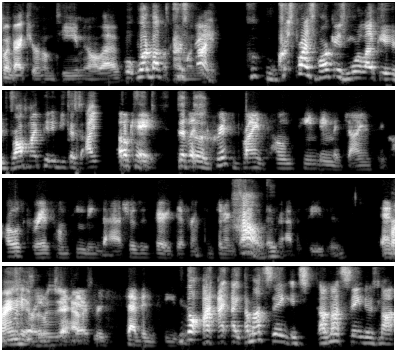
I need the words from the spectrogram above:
going back to your home team and all that. Well, what about Kris of? Bryant? Who- Kris Bryant's market is more likely to drop, my opinion, because I okay. that But the Kris Bryant's home team being the Giants and Carlos Correa's home team being the Astros is very different considering How? Bryant never had a season. And Bryant hit- was been there for seven seasons. no, I, I, I- I'm not saying it's. I'm not saying there's not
